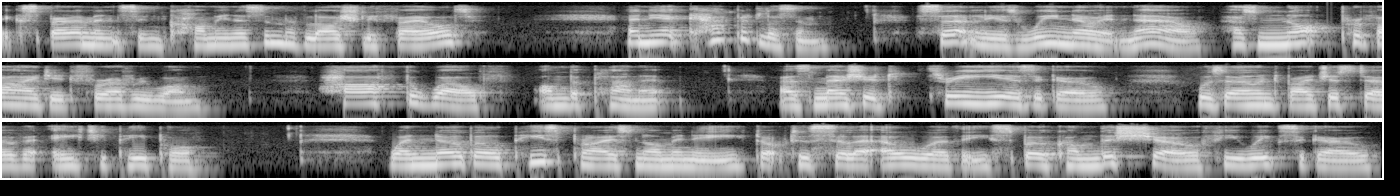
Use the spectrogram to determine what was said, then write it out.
Experiments in communism have largely failed. And yet, capitalism, certainly as we know it now, has not provided for everyone. Half the wealth on the planet, as measured three years ago, was owned by just over 80 people. When Nobel Peace Prize nominee Dr. Scilla Elworthy spoke on this show a few weeks ago,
